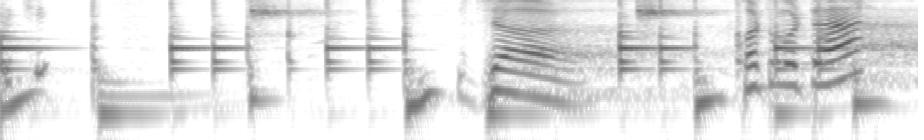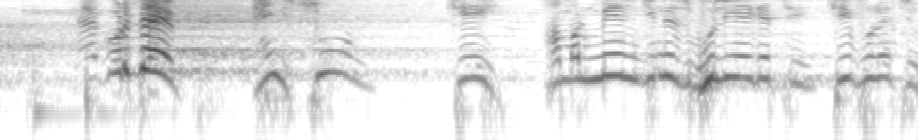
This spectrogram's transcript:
দেখি। যা খটমটা। হ্যাঁ গুরুদেব। এই শুন কি? আমার মেন জিনিস ভুলিয়ে গেছি। কি ভুলেছো?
